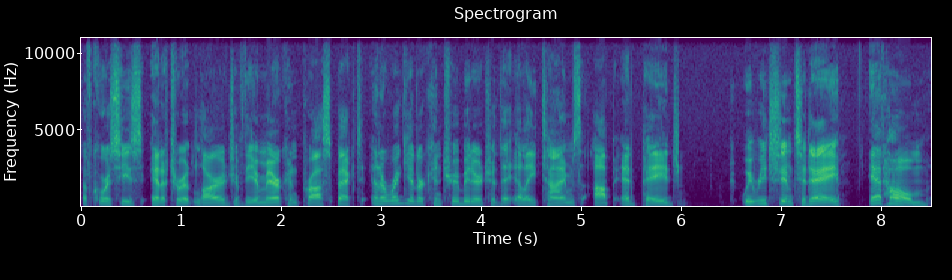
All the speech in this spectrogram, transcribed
Of course, he's editor at large of the American Prospect and a regular contributor to the LA Times op ed page. We reached him today at home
